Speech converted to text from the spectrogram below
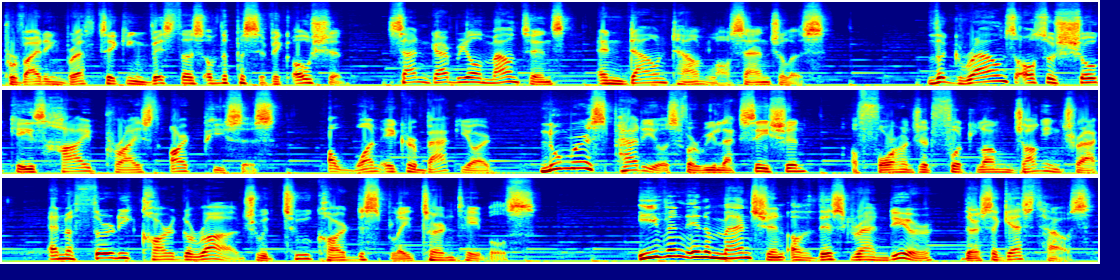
providing breathtaking vistas of the Pacific Ocean, San Gabriel Mountains, and downtown Los Angeles. The grounds also showcase high-priced art pieces, a one-acre backyard, numerous patios for relaxation, a 400-foot-long jogging track, and a 30-car garage with two-car display turntables. Even in a mansion of this grandeur, there's a guest house,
